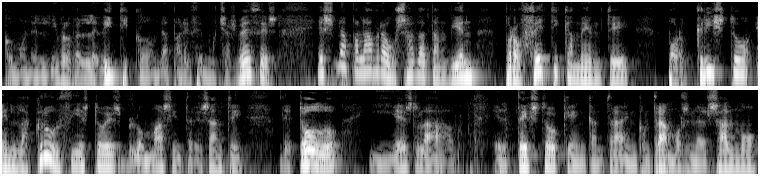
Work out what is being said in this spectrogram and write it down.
como en el libro del Levítico, donde aparece muchas veces. Es una palabra usada también proféticamente por Cristo en la cruz y esto es lo más interesante de todo y es la, el texto que encontramos en el Salmo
